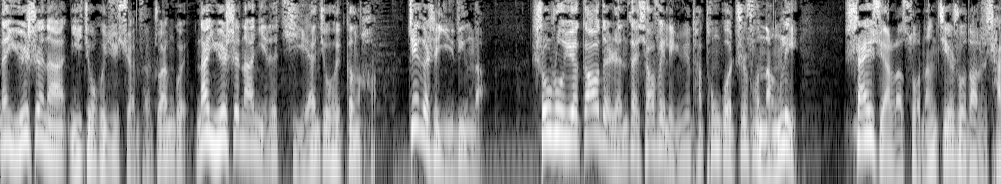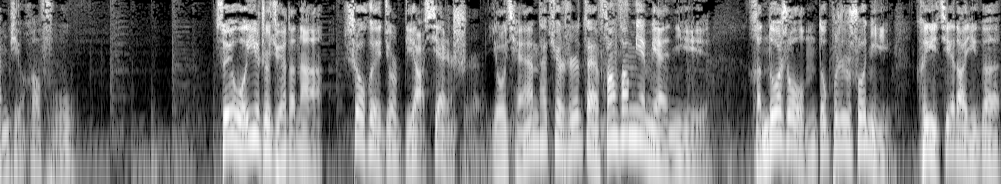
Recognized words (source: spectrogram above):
那于是呢，你就会去选择专柜。那于是呢，你的体验就会更好，这个是一定的。收入越高的人，在消费领域，他通过支付能力筛选了所能接受到的产品和服务。所以我一直觉得呢，社会就是比较现实。有钱，他确实在方方面面，你很多时候我们都不是说你可以接到一个、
